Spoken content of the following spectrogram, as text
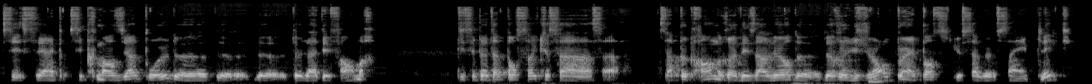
c'est primordial pour eux de, de, de, la défendre. Puis c'est peut-être pour ça que ça, ça, ça, peut prendre des allures de, religion, peu importe ce que ça, veut, ça implique,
